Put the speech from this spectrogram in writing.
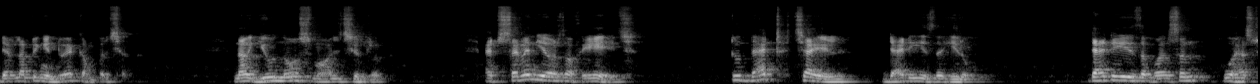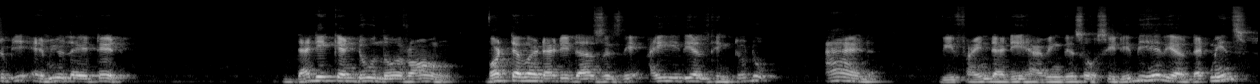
developing into a compulsion. Now, you know small children. At seven years of age, to that child, daddy is the hero. Daddy is the person who has to be emulated. Daddy can do no wrong. Whatever daddy does is the ideal thing to do. And we find daddy having this OCD behavior. That means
